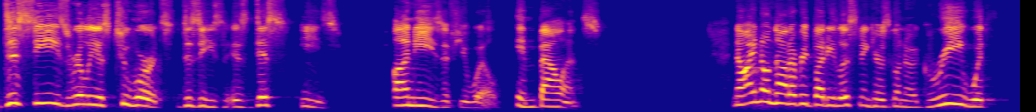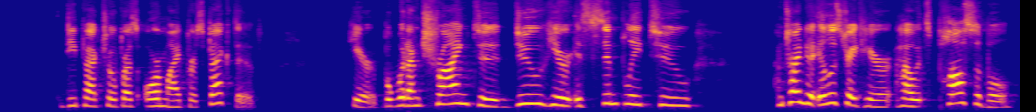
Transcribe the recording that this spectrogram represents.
Disease really is two words. Disease is dis-ease, unease, if you will, imbalance. Now, I know not everybody listening here is going to agree with Deepak Chopra's or my perspective here, but what I'm trying to do here is simply to, I'm trying to illustrate here how it's possible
